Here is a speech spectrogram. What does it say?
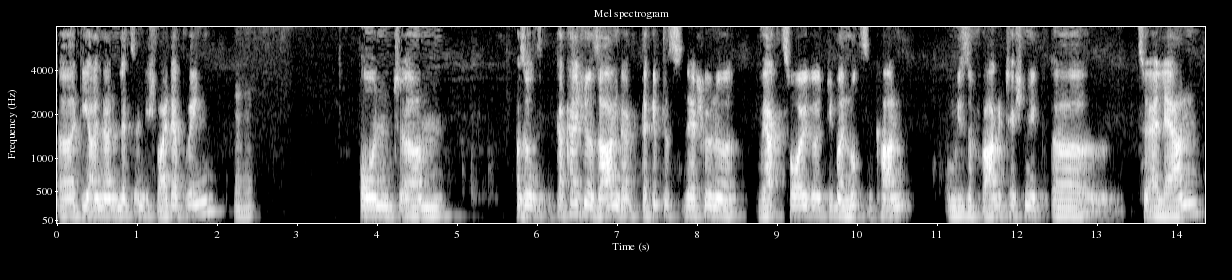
äh, die einen dann letztendlich weiterbringen. Mhm. Und ähm, also da kann ich nur sagen, da, da gibt es sehr schöne Werkzeuge, die man nutzen kann, um diese Fragetechnik äh, zu erlernen,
